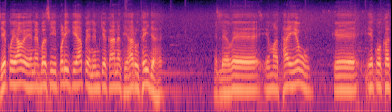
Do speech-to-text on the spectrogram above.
જે કોઈ આવે એને બસ એ પડીકી આપે ને એમ કે કાનાથી સારું થઈ જાય એટલે હવે એમાં થાય એવું કે એક વખત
